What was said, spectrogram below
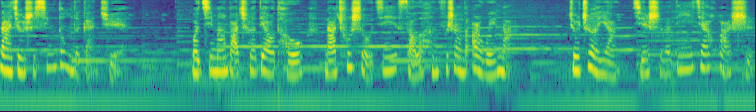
那就是心动的感觉。我急忙把车掉头，拿出手机扫了横幅上的二维码，就这样结识了第一家画室，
